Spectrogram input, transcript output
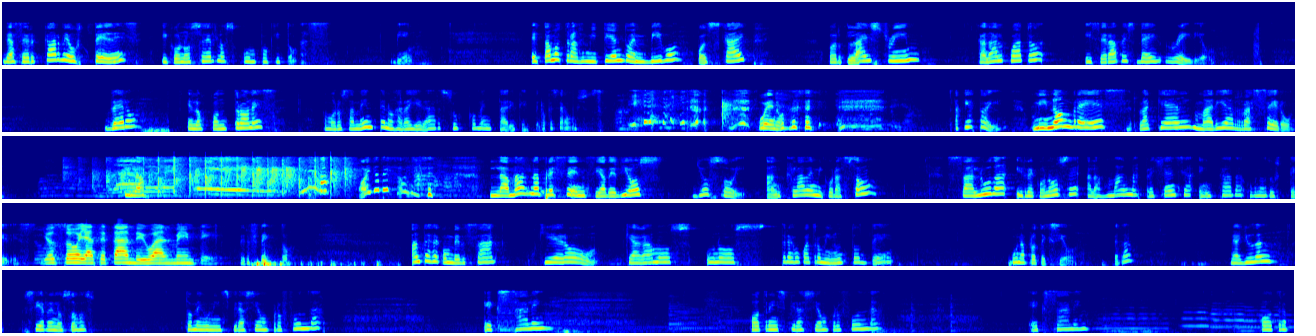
de acercarme a ustedes y conocerlos un poquito más. Bien. Estamos transmitiendo en vivo por Skype, por Livestream, Canal 4 y Serapis Bay Radio. Vero, en los controles, amorosamente nos hará llegar sus comentarios, que espero que sean muchos. bueno, aquí estoy. Mi nombre es Raquel María Racero. Y la... La magna presencia de Dios, yo soy, anclada en mi corazón, saluda y reconoce a las magnas presencias en cada uno de ustedes. Yo soy aceptando igualmente. Perfecto. Antes de conversar, quiero que hagamos unos tres o cuatro minutos de una protección, ¿verdad? ¿Me ayudan? Cierren los ojos, tomen una inspiración profunda, exhalen. Otra inspiración profunda. Exhalen. Otra,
